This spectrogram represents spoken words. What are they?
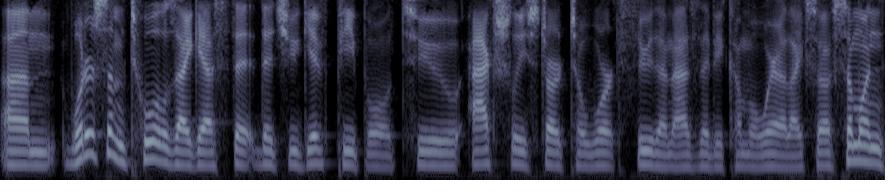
Um, what are some tools, I guess, that, that you give people to actually start to work through them as they become aware? Like, so if someone,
